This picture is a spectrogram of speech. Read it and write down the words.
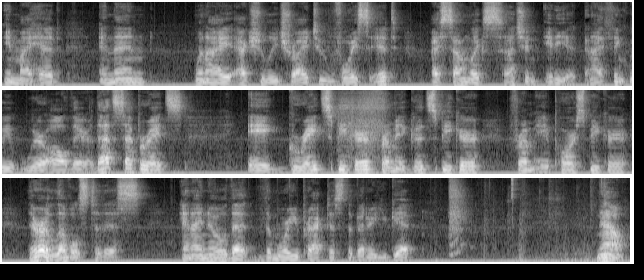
in my head. And then when I actually try to voice it, I sound like such an idiot. And I think we, we're all there. That separates a great speaker from a good speaker from a poor speaker. There are levels to this. And I know that the more you practice, the better you get. Now,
